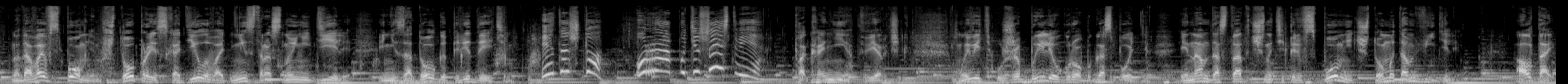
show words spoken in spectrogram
Но давай вспомним, что происходило в дни Страстной недели и незадолго перед этим. Это что, ура, путешествие? Пока нет, Верочка. Мы ведь уже были у гроба Господня И нам достаточно теперь вспомнить, что мы там видели. Алтай,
